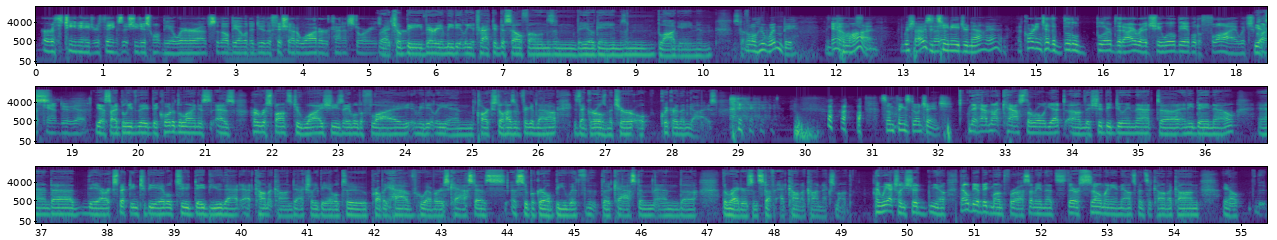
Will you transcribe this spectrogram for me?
Earth teenager things that she just won't be aware of. So they'll be able to do the fish out of water kind of stories. Right, she'll her. be very immediately attracted to cell phones and video games and blogging and stuff. well, like who that. wouldn't be? I mean, Yeah, come well, on. sure. Wish I was a But, teenager now. Yeah. According to the little blurb that I read, she will be able to fly, which Clark can't do yet. Yes, I believe they, they quoted the line as, as her response to why she's able to fly immediately, and Clark still hasn't figured that out, is that girls mature quicker than guys. Some things don't change. They have not cast the role yet. Um, they should be doing that uh, any day now, and uh, they are expecting to be able to debut that at Comic Con to actually be able to probably have whoever is cast as, as Supergirl be with the, the cast and and uh, the writers and stuff at Comic Con next month. And we actually should, you know, that'll be a big month for us. I mean, that's there are so many announcements at Comic Con. You know,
